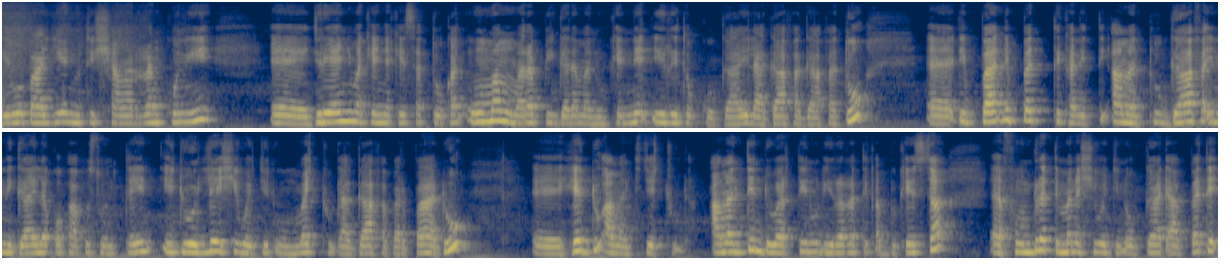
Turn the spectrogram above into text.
yeroo baay'ee nuti shamarran kuni jireenyuma keenya keessatti yookaan uumamuma rabbiin ganama nuu kennee dhiirri tokko gaa'ilaa gaafa gaafatu dhibbaan dhibbatti kan itti amantu gaafa inni gaa'ila qofaaf osoo hin ta'in ijoollee ishii wajjin uummachuudha gaafa barbaadu hedduu amanti jechuudha. Amantiin dubartiin dhiirarratti qabdu keessa fuulduratti mana ishii wajjin oggaa dhaabbate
